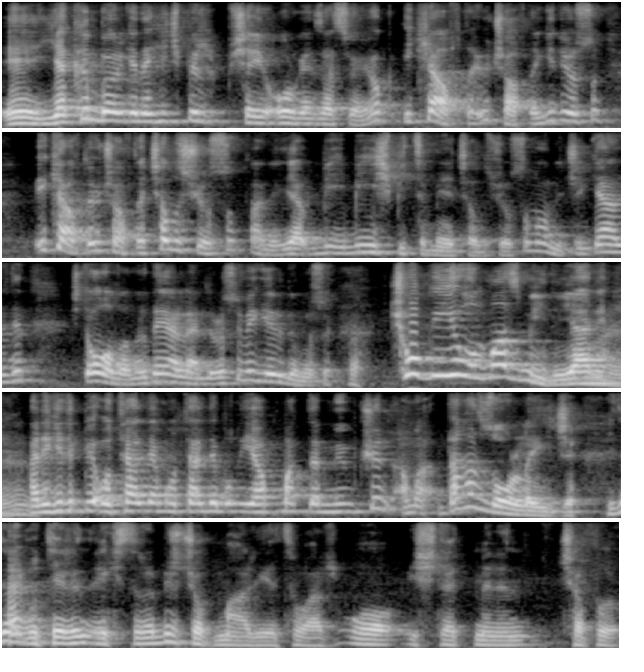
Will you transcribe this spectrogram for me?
Ee, yakın bölgede hiçbir şey organizasyon yok. İki hafta, üç hafta gidiyorsun. İki hafta, üç hafta çalışıyorsun. Hani ya bir, bir iş bitirmeye çalışıyorsun. Onun için geldin. İşte o alanı değerlendiriyorsun ve geri dönüyorsun. Çok iyi olmaz mıydı? Yani Aynen. hani gidip bir otelde motelde bunu yapmak da mümkün ama daha zorlayıcı. Bir de Her- otelin ekstra birçok maliyeti var. O işletmenin çapı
